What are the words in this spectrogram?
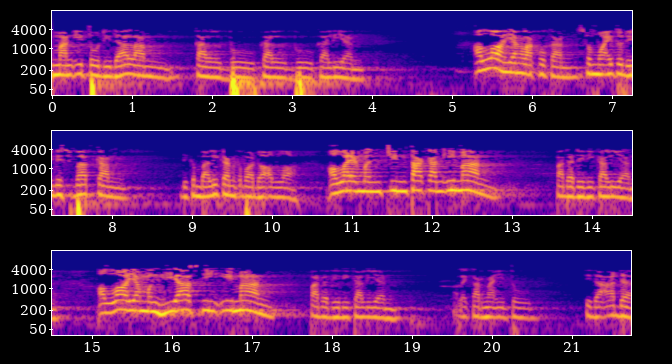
iman itu di dalam kalbu-kalbu kalian. Allah yang lakukan, semua itu dinisbatkan, dikembalikan kepada Allah. Allah yang menciptakan iman pada diri kalian. Allah yang menghiasi iman pada diri kalian. Oleh karena itu, tidak ada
